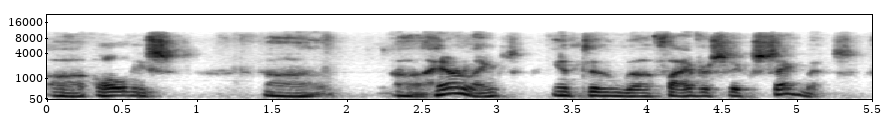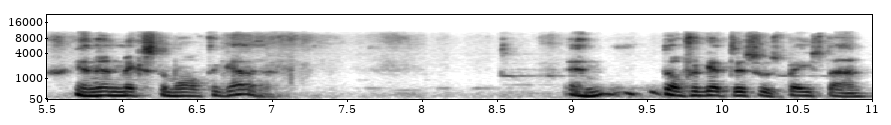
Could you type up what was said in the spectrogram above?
uh, all these uh, uh, hair lengths into uh, five or six segments and then mix them all together. And don't forget, this was based on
